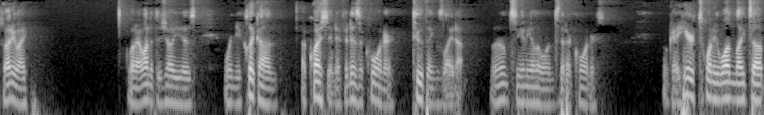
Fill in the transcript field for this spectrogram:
So anyway, what I wanted to show you is when you click on a question, if it is a corner, two things light up. I don't see any other ones that are corners. Okay, here 21 lights up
